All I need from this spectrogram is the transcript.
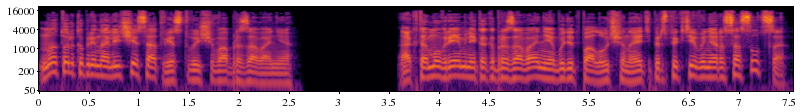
Но только при наличии соответствующего образования. А к тому времени, как образование будет получено, эти перспективы не рассосутся?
